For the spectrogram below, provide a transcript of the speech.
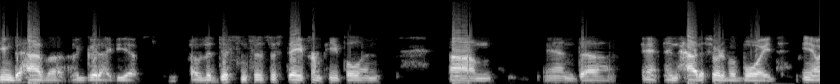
seem to have a, a good idea of, of the distances to stay from people and um and uh and, and how to sort of avoid you know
